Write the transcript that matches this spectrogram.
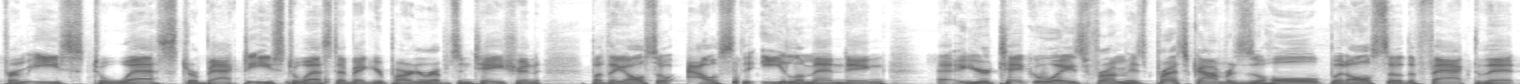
from East to West or back to East to West. I beg your pardon, representation, but they also oust the Elam ending. Uh, Your takeaways from his press conference as a whole, but also the fact that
